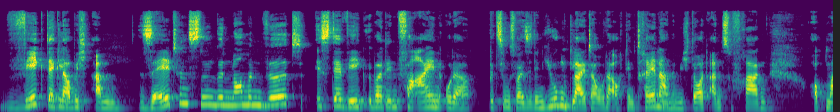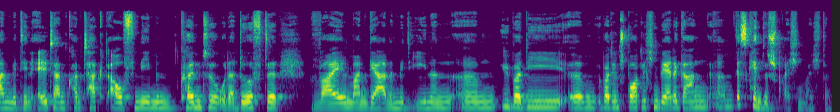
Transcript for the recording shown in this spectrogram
Weg, der glaube ich am seltensten genommen wird, ist der Weg über den Verein oder beziehungsweise den Jugendleiter oder auch den Trainer, nämlich dort anzufragen, ob man mit den Eltern Kontakt aufnehmen könnte oder dürfte, weil man gerne mit ihnen ähm, über die ähm, über den sportlichen Werdegang ähm, des Kindes sprechen möchte.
